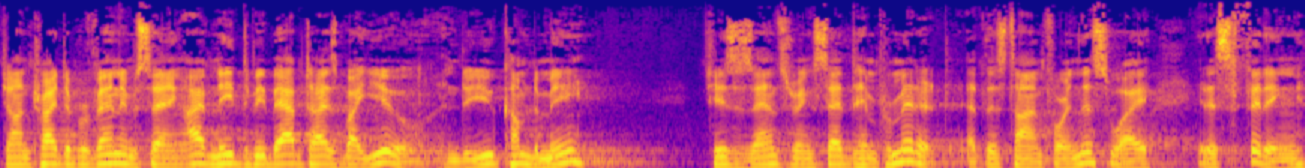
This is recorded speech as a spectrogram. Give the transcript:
John tried to prevent him, saying, I have need to be baptized by you, and do you come to me? Jesus answering said to him, Permit it at this time, for in this way it is fitting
